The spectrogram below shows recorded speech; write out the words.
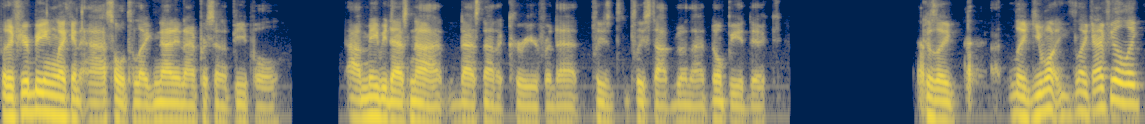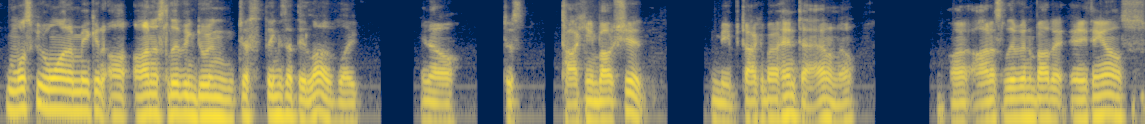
but if you're being like an asshole to like 99% of people uh, maybe that's not that's not a career for that please please stop doing that don't be a dick because like like you want like i feel like most people want to make an honest living doing just things that they love like you know just talking about shit maybe talk about hentai i don't know Honest living about it. Anything else?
